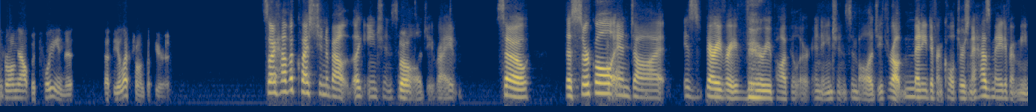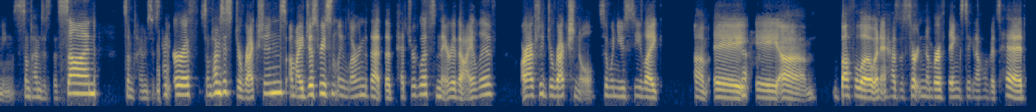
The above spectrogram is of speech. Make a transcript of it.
strung out between it that the electrons appear in. So I have a question about like ancient So- symbology, right? So the circle and dot is very, very, very popular in ancient symbology throughout many different cultures, and it has many different meanings. Sometimes it's the sun, sometimes it's the earth, sometimes it's directions. Um, I just recently learned that the petroglyphs in the area that I live are actually directional. So when you see like um, a Yeah. a um, buffalo and it has a certain number of things sticking off of its head,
